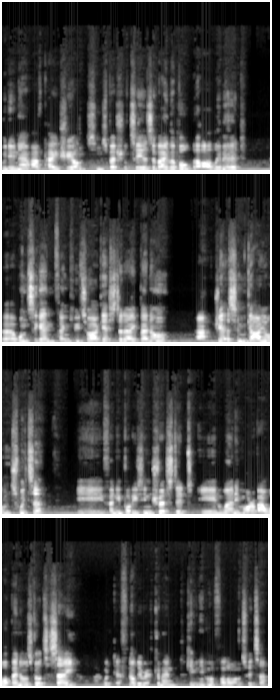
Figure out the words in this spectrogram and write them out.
We do now have Patreon, some special tiers available that are limited. Uh, once again, thank you to our guest today, Benno, at Jettison Guy on Twitter. If anybody's interested in learning more about what Benno's got to say, I would definitely recommend giving him a follow on Twitter.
